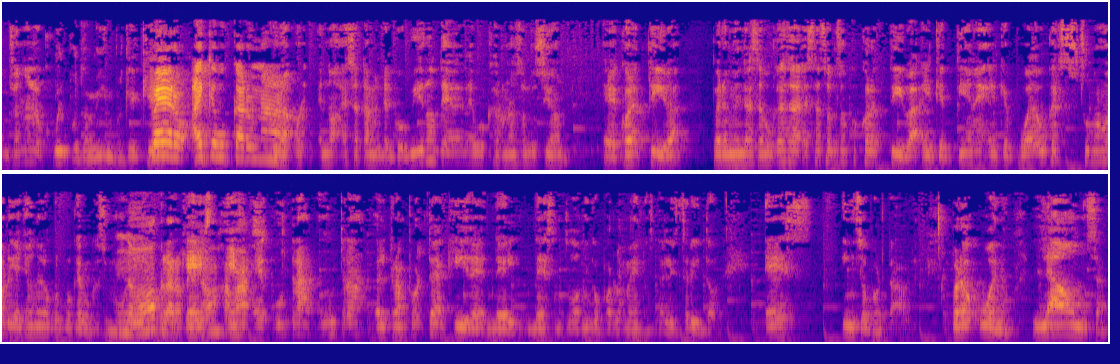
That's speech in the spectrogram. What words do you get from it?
Yo, yo no lo culpo también, porque es que... Pero hay que buscar una... una- un- no, exactamente, el gobierno debe de buscar una solución eh, colectiva, pero mientras se busca esa, esa solución co- colectiva, el que tiene, el que pueda buscar su mejoría, yo no lo culpo que busque su mejoría. No, claro que es- no, jamás. es un tra- un tra- el transporte aquí de, de, de Santo Domingo, por lo menos, del distrito, es insoportable. Pero bueno, la OMSA,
